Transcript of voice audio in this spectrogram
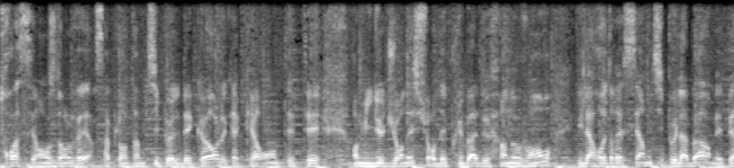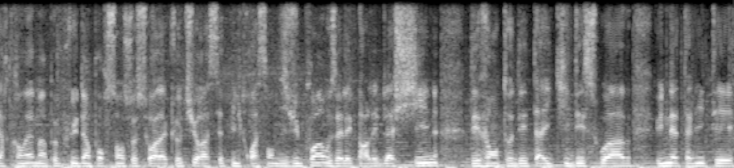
trois séances dans le vert. Ça plante un petit peu le décor. Le CAC 40 était en milieu de journée sur des plus bas de fin novembre. Il a redressé un petit peu la barre, mais perd quand même un peu plus d'un pour cent ce soir à la clôture à 7318 points. Vous allez parler de la Chine, des ventes au détail qui déçoivent, une natalité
